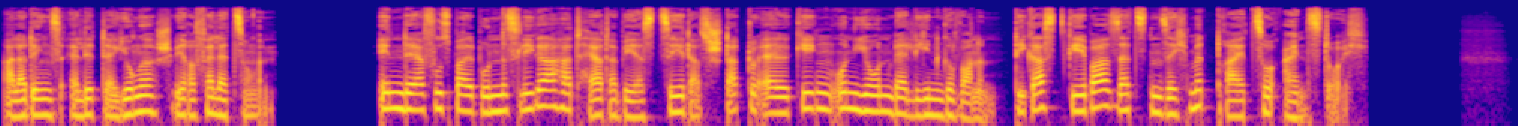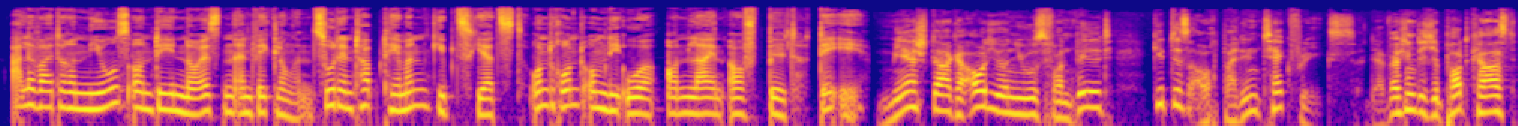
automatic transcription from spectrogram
Allerdings erlitt der Junge schwere Verletzungen. In der Fußball-Bundesliga hat Hertha BSC das Stadtduell gegen Union Berlin gewonnen. Die Gastgeber setzten sich mit 3 zu 1 durch. Alle weiteren News und die neuesten Entwicklungen zu den Top-Themen gibt's jetzt und rund um die Uhr online auf Bild.de. Mehr starke Audio-News von Bild gibt es auch bei den Tech Freaks, der wöchentliche Podcast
